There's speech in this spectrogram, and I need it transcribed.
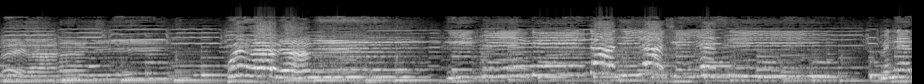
လွဲလာကြီးခွင့်ခဲ့ပြန်ပြီဒီသင်္ကေတဒီလချင်းရက်စီမနဲ့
